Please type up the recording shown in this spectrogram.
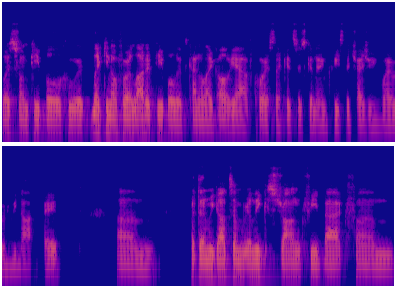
was from people who were like, you know, for a lot of people, it's kind of like, oh yeah, of course, like it's just going to increase the treasury. Why would we not, right? Um, but then we got some really strong feedback from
